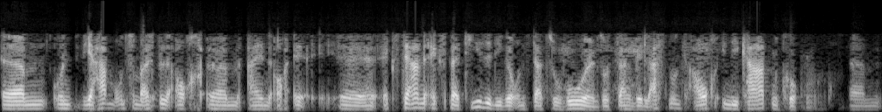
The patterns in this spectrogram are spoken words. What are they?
Ähm, und wir haben uns zum Beispiel auch ähm, ein, auch äh, äh, externe Expertise, die wir uns dazu holen. Sozusagen, wir lassen uns auch in die Karten gucken ähm,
